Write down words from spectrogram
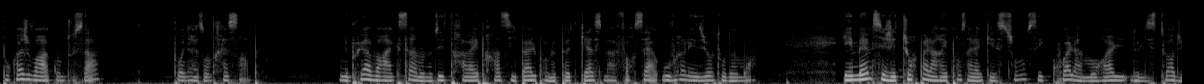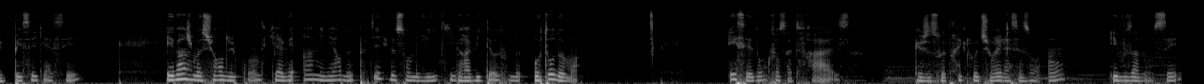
Pourquoi je vous raconte tout ça? Pour une raison très simple. Ne plus avoir accès à mon outil de travail principal pour le podcast m'a forcé à ouvrir les yeux autour de moi. Et même si j'ai toujours pas la réponse à la question, c'est quoi la morale de l'histoire du PC cassé? Eh bien, je me suis rendu compte qu'il y avait un milliard de petites leçons de vie qui gravitaient autour de, moi. Et c'est donc sur cette phrase que je souhaiterais clôturer la saison 1 et vous annoncer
